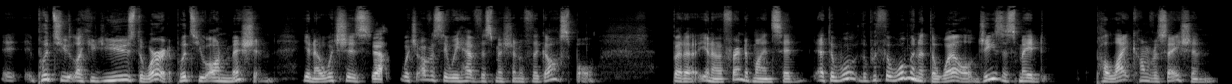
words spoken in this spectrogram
It puts you like you use the word. It puts you on mission, you know, which is yeah. which obviously we have this mission of the gospel. But uh, you know, a friend of mine said at the with the woman at the well, Jesus made polite conversation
